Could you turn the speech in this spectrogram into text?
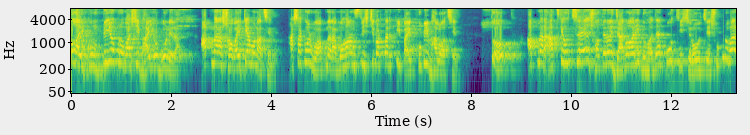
আলাইকুম প্রিয় প্রবাসী ভাই ও বোনেরা। আপনারা সবাই কেমন আছেন? আশা করব আপনারা মহান সৃষ্টিকর্তার কৃপায় খুবই ভালো আছেন। তো, আপনারা আজকে হচ্ছে সতেরোই জানুয়ারি দু হাজার পঁচিশ রয়েছে শুক্রবার,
